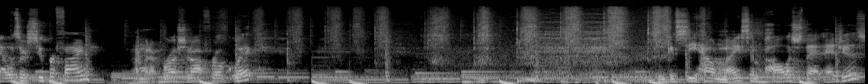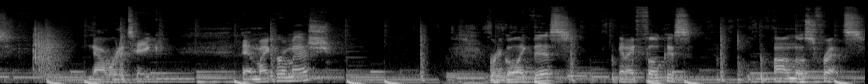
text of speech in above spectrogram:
That was our super fine. I'm gonna brush it off real quick. You can see how nice and polished that edge is. Now we're gonna take that micro mesh. We're gonna go like this, and I focus on those frets.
